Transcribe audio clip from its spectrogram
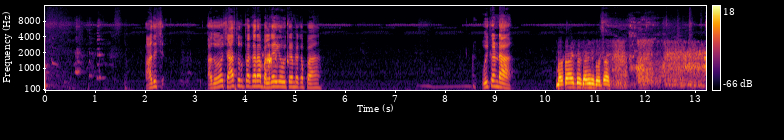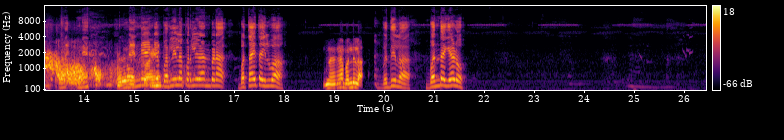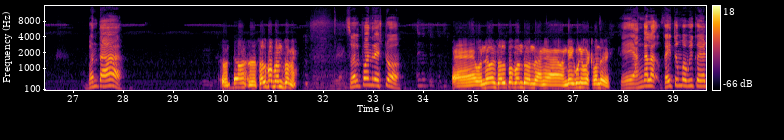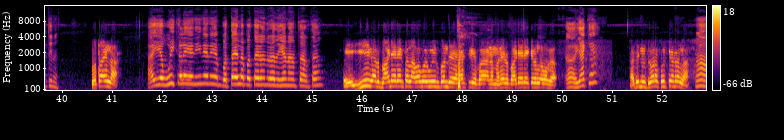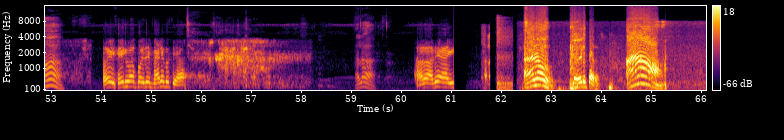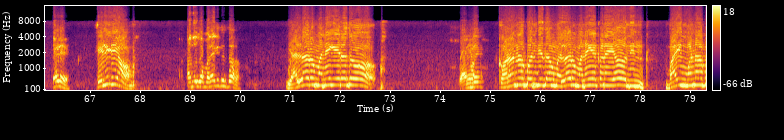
ಅದು ಶ- ಅದು ಶಾಸ್ತ್ರದ ಪ್ರಕಾರ ಬಲಗೈಗೆ ಉಯ್ಕೊಬೇಕಪ್ಪ ಉಯ್ಕಂಡ ಗೊತ್ತಾಯ್ತು ನೆನ್ನೆ ಹಂಗೆ ಬರ್ಲಿಲ್ಲ ಬರ್ಲಿಲ್ಲ ಅನ್ಬೇಡ. ಬತ್ತಾಯ್ತಾ ಇಲ್ವಾ? ನನ್ನ ಬಂದಿಲ್ಲ. ಬಂದಿಲ್ವಾ? ಬಂದಾಗ ಹೇಳು. ಬಂತಾ? ಒಂದ್- ಸ್ವಲ್ಪ ಬಂತು ಸ್ವಾಮಿ. ಸ್ವಲ್ಪ ಅಂದ್ರೆ ಎಷ್ಟು? ಒಂದೇ ಒಂದ್ ಸ್ವಲ್ಪ ಬಂದು ಒಂದು ಹಂಗ ಹಂಗೈ ಗುಣಿ ಅಷ್ಟು ಬಂದವೆ. ಏ ಹಂಗಲ್ಲ ಕೈ ತುಂಬ ಉಯ್ಕೋ ಹೇಳ್ತೀನಿ. ಗೊತ್ತಾಯಿಲ್ಲ ಅಯ್ಯ ಉಯ್ಕಳೆ ನೀನೇನೆ ಬತ್ತಾ ಇಲ್ಲ ಬತ್ತಾ ಇಲ್ಲ ಅಂದ್ರೆ ಅದು ಏನಂತ ಅರ್ಥ? ಏ, ಈಗ ಅದು ಬಾಡಿ ಹರಿಯಾಕ್ತಲ್ಲ ಅವಾಗ ಹೋಗಿ ಉಯ್ದು ಬಂದೆ. ಆಕ್ಚುಲಿ ಬಾ ನಮ್ಮ ಮನೆಯವ್ರು ಬಾಡಿ ಹರಿಯಾಕಿರಲ್ಲ ಅವಾಗ. ಆ, ಯಾಕೆ? ಅದೇ ನೀವು ಜೋರ ಕೂತ್ಕೊಂಡ್ರಲ್ಲ ಹಾ ಹಾ. ಏಯ್ ಸೈಡ್ ವಾಪ ಇದೆ ಮೇಲೆ ಗೊತ್ತೀಯಾ? ಅಲ್ಲ ಹಲೋ ಅದೇ ಹಲೋ ಹೇಳಿ ಸರ್ ಅಣ್ಣ ಹೇಳಿ. ಎಲ್ಲಿದ್ಯೋ ನಾನೀಗ ಮನೆಗಿದ್ದೀನಿ ಸರ್. ಎಲ್ಲರೂ ಮನೆಗೆ ಇರೋದು. ಯಾರು ಹೇಳಿ ಕೊರೋನಾ ಬಂದಿದ್ದಾಗ ಎಲ್ಲರೂ ಮನೆಗೆ ಕಣಯ್ಯೋ ನಿನ್ ಬಾಯಿಗೆ ಮಣ್ಣಾಕ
